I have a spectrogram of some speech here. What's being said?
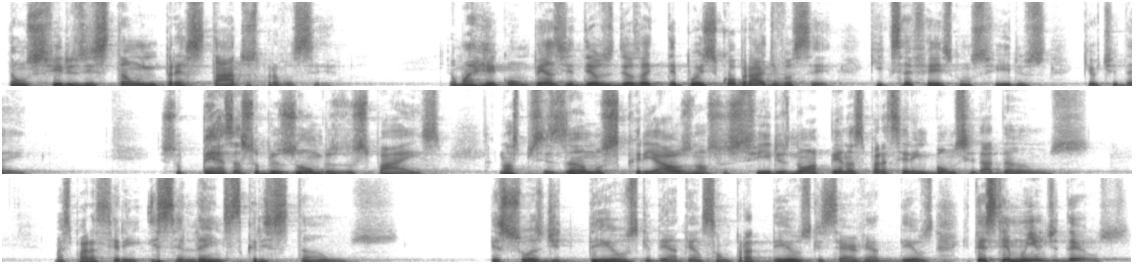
Então, os filhos estão emprestados para você. É uma recompensa de Deus e Deus vai depois cobrar de você. O que você fez com os filhos que eu te dei? Isso pesa sobre os ombros dos pais. Nós precisamos criar os nossos filhos não apenas para serem bons cidadãos, mas para serem excelentes cristãos Pessoas de Deus, que dêem atenção para Deus, que servem a Deus, que testemunham de Deus.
